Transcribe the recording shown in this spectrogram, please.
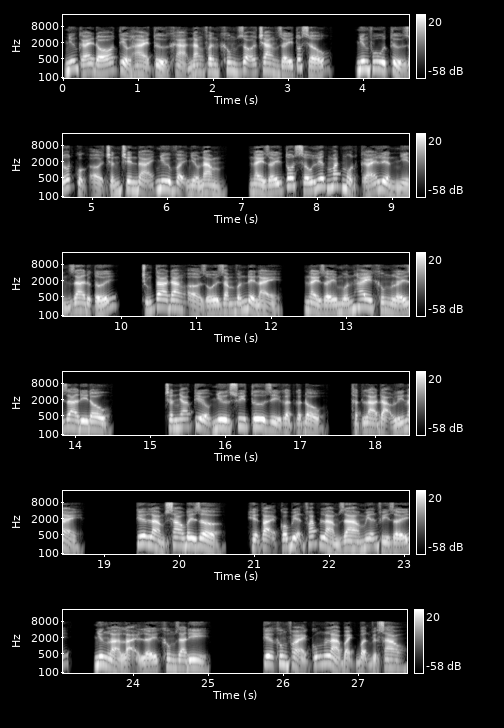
Những cái đó tiểu hài tử khả năng phân không rõ trang giấy tốt xấu, nhưng phu tử rốt cuộc ở chấn trên đái như vậy nhiều năm, này giấy tốt xấu liếc mắt một cái liền nhìn ra được tới, chúng ta đang ở dối dám vấn đề này, này giấy muốn hay không lấy ra đi đâu. Trần Nhã Kiều như suy tư gì gật gật đầu, thật là đạo lý này. kia làm sao bây giờ, hiện tại có biện pháp làm ra miễn phí giấy, nhưng là lại lấy không ra đi. Kia không phải cũng là bạch bận việc sao.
